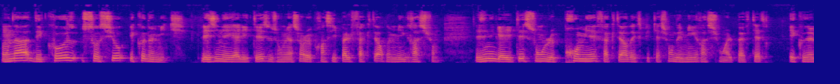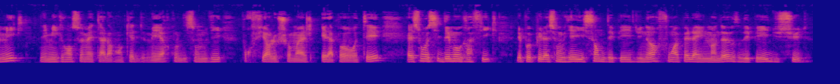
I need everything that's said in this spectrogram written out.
On a des causes socio-économiques. Les inégalités, ce sont bien sûr le principal facteur de migration. Les inégalités sont le premier facteur d'explication des migrations. Elles peuvent être économiques, les migrants se mettent alors en quête de meilleures conditions de vie pour fuir le chômage et la pauvreté. Elles sont aussi démographiques, les populations vieillissantes des pays du Nord font appel à une main-d'œuvre des pays du Sud.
